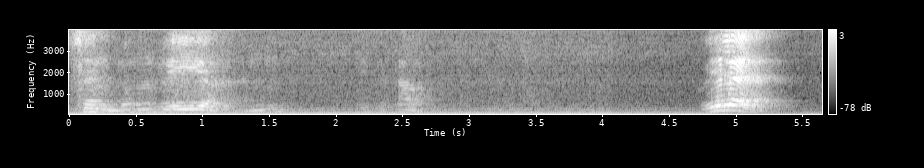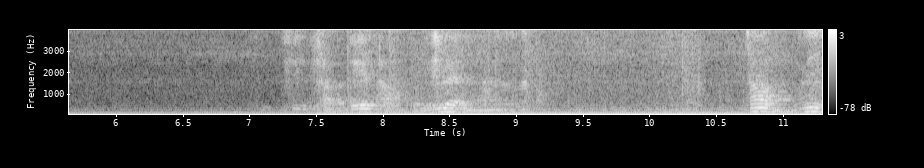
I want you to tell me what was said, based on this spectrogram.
慎终追远这个道理。回来了，去扫这塔回来了，赵魏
